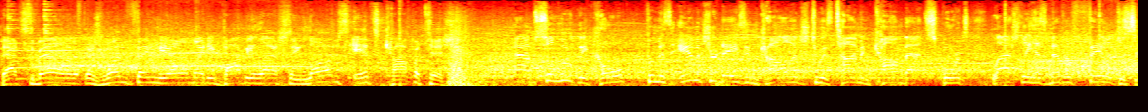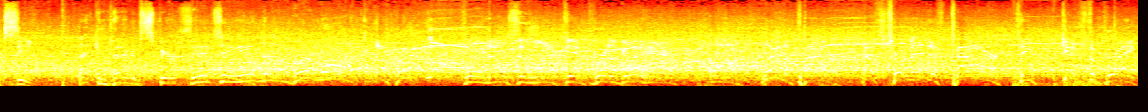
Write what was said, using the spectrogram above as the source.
That's the bell, and if there's one thing the almighty Bobby Lashley loves, it's competition. Absolutely, Cole. From his amateur days in college to his time in combat sports, Lashley has never failed to succeed. That competitive spirit... Cinching in the hurt lock. The hurt lock! Full Nelson locked in pretty good here. Oh, look at the power. That's tremendous power. He gets the break.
